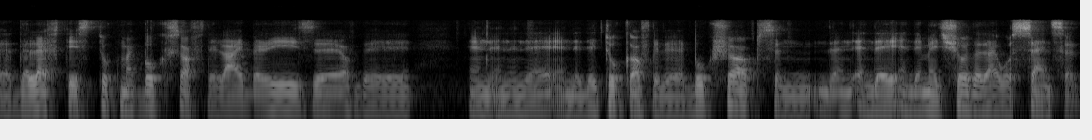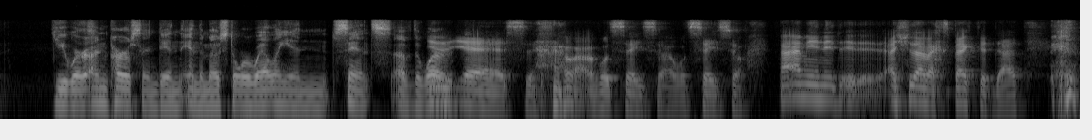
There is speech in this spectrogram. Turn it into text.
uh, the leftists took my books off the libraries uh, of the and and and they, and they took off the bookshops and, and and they and they made sure that I was censored. You were unpersoned in, in the most Orwellian sense of the word. Yes, I would say so. I would say so. I mean, it, it, I should have expected that.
